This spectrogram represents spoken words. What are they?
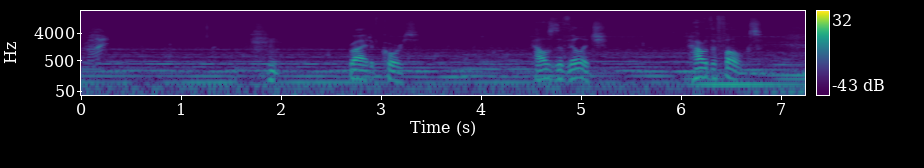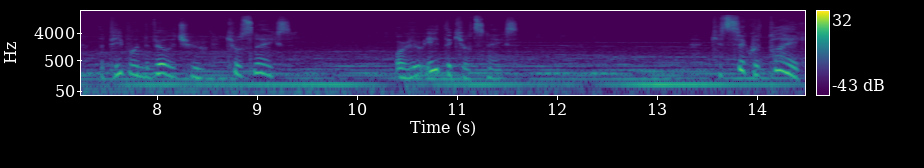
Right? Right, of course. How's the village? How are the folks? The people in the village who kill snakes, or who eat the killed snakes, get sick with plague.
